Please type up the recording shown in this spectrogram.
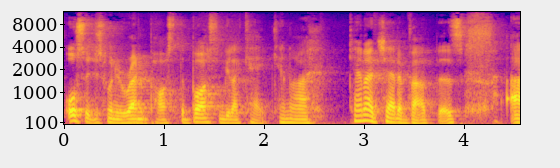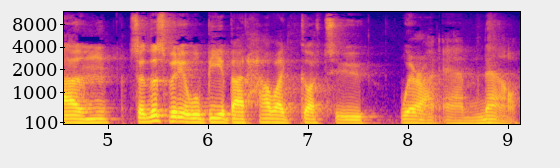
Also, just want to run past the boss and be like, hey, can I, can I chat about this? Um, so this video will be about how I got to where I am now.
